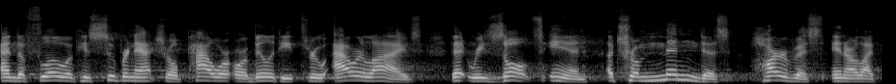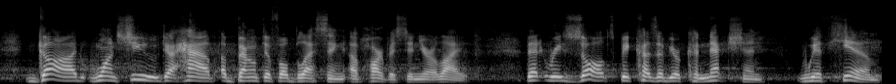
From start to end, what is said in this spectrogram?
and the flow of his supernatural power or ability through our lives that results in a tremendous harvest in our life. God wants you to have a bountiful blessing of harvest in your life that results because of your connection with him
